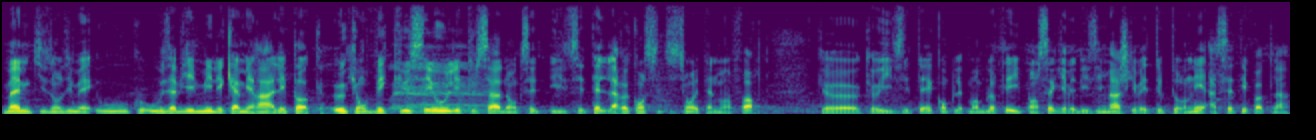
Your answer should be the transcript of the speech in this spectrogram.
Même qu'ils ont dit, mais où, où vous aviez mis les caméras à l'époque? Eux qui ont vécu Séoul et tout ça. Donc la reconstitution est tellement forte que- qu'ils étaient complètement bluffés. Ils pensaient qu'il y avait des images qui avaient été tournées à cette époque-là.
